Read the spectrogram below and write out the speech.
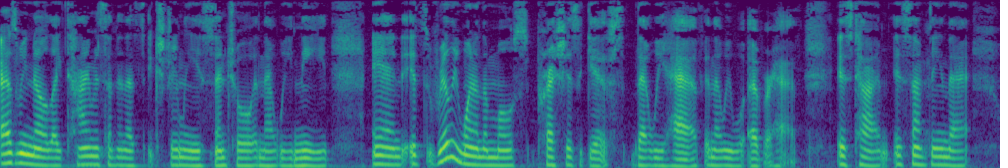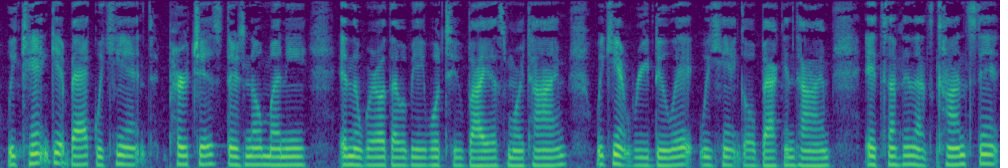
as we know, like time is something that's extremely essential and that we need. And it's really one of the most precious gifts that we have and that we will ever have is time. It's something that we can't get back. We can't purchase. There's no money in the world that would be able to buy us more time. We can't redo it. We can't go back in time. It's something that's constant,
